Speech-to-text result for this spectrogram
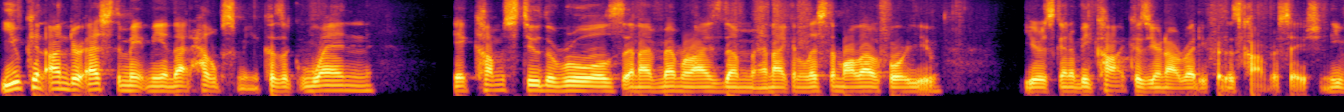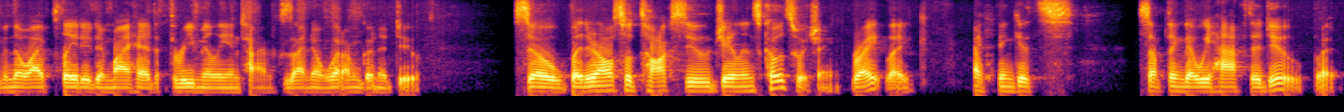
you can underestimate me and that helps me because like when it comes to the rules and I've memorized them and I can list them all out for you, you're just going to be caught because you're not ready for this conversation, even though I've played it in my head three million times because I know what I'm going to do. So, but it also talks to Jalen's code switching, right? Like, I think it's something that we have to do. But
